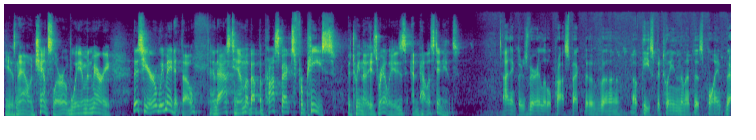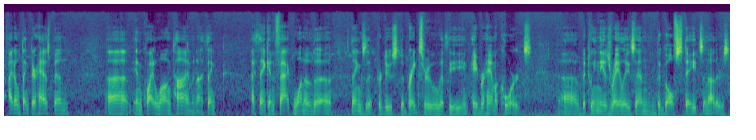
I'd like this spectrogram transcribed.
He is now Chancellor of William and Mary. This year, we made it, though, and asked him about the prospects for peace between the Israelis and Palestinians. I think there's very little prospect of, uh, of peace between them at this point. I don't think there has been uh, in quite a long time, and I think, I think, in fact, one of the things that produced the breakthrough with the Abraham Accords uh, between the Israelis and the Gulf states and others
